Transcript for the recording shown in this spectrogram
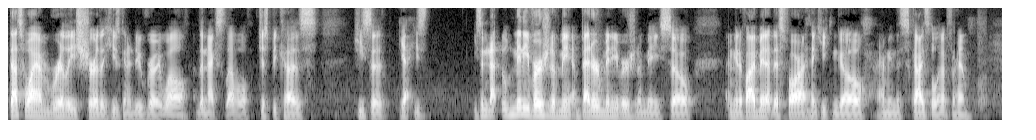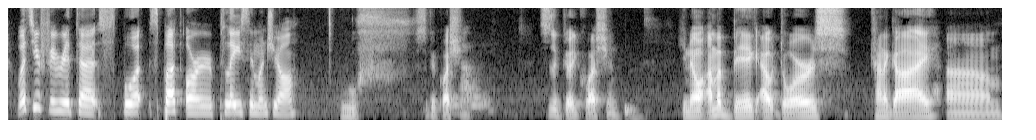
that's why I'm really sure that he's going to do very well at the next level, just because he's a yeah he's he's a mini version of me, a better mini version of me. So. I mean, if I've made it this far, I think he can go. I mean, the sky's the limit for him. What's your favorite uh, spot, spot or place in Montreal? Oof, this is a good question. This is a good question. You know, I'm a big outdoors kind of guy. Um,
